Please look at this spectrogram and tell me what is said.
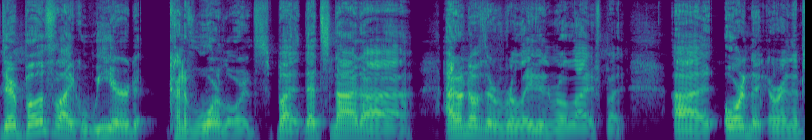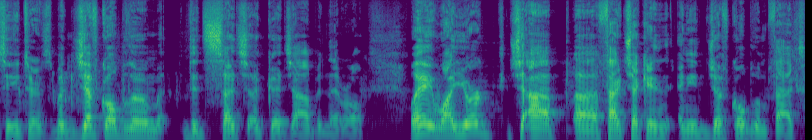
They're both like weird kind of warlords, but that's not. uh I don't know if they're related in real life, but uh, or in the or in MCU terms. But Jeff Goldblum did such a good job in that role. Well, hey, while you're uh, uh, fact checking any Jeff Goldblum facts,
